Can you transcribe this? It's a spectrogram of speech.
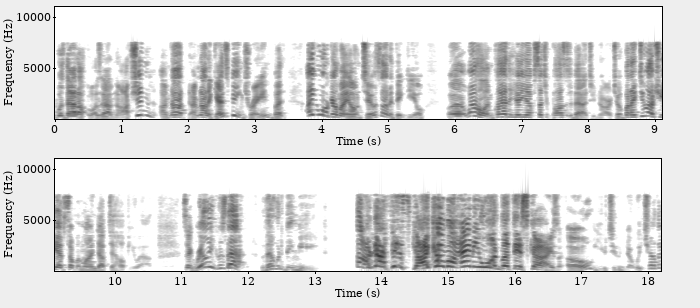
was that a, was that an option? I'm not I'm not against being trained, but I can work on my own too. It's not a big deal. Uh, well, I'm glad to hear you have such a positive attitude, Naruto, but I do actually have someone lined up to help you out. It's like, really? Who's that? That would be me. Oh, not this guy. Come on, anyone but this guy. Like, oh, you two know each other?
